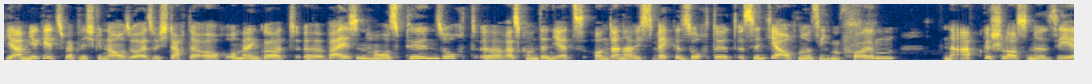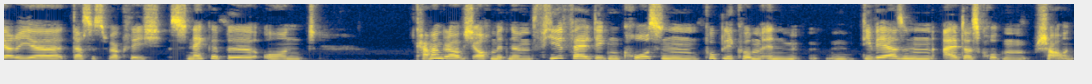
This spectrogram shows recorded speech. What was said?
Ja, mir geht's wirklich genauso. Also ich dachte auch, oh mein Gott, äh, Waisenhaus, Pillensucht, äh, was kommt denn jetzt? Und dann habe ich es weggesuchtet. Es sind ja auch nur sieben Folgen. Eine abgeschlossene Serie, das ist wirklich snackable und kann man, glaube ich, auch mit einem vielfältigen, großen Publikum in diversen Altersgruppen schauen.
